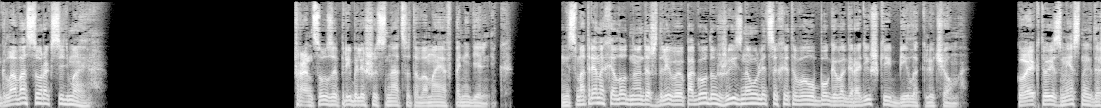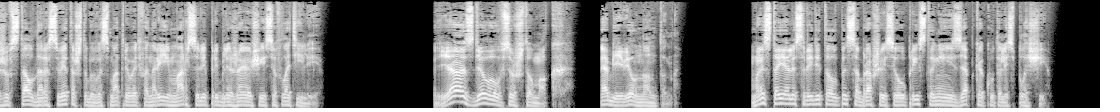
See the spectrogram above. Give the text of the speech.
Глава 47. Французы прибыли 16 мая в понедельник. Несмотря на холодную дождливую погоду, жизнь на улицах этого убогого городишки била ключом. Кое-кто из местных даже встал до рассвета, чтобы высматривать фонари и марсели приближающейся флотилии. «Я сделал все, что мог», — объявил Нонтон. Мы стояли среди толпы, собравшейся у пристани, и зябко кутались в плащи.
